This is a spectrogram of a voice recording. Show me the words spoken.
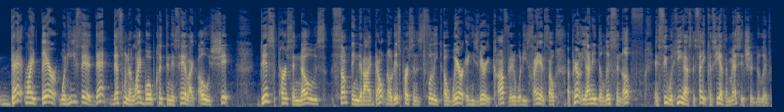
that right there, when he said that, that's when the light bulb clicked in his head like, oh shit, this person knows something that I don't know. This person is fully aware and he's very confident in what he's saying. So apparently I need to listen up and see what he has to say because he has a message to deliver.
